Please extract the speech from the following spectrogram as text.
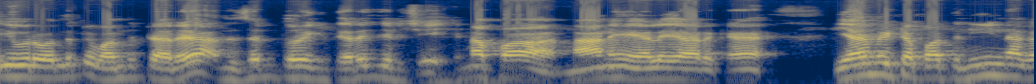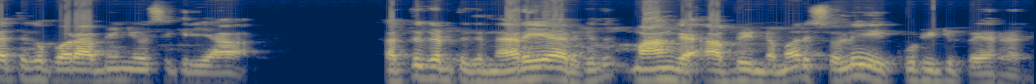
இவர் வந்துட்டு வந்துட்டாரு. அந்த சென் துறைக்கு தெரிஞ்சிருச்சு. என்னப்பா நானே ஏழையா இருக்கேன். என் வீட்டை பார்த்து நீ என்ன கத்துக்க போற அப்படின்னு யோசிக்கிறியா? கத்துக்கிறதுக்கு நிறைய இருக்குது. வாங்க அப்படின்ற மாதிரி சொல்லி கூட்டிட்டு போயிடுறாரு.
